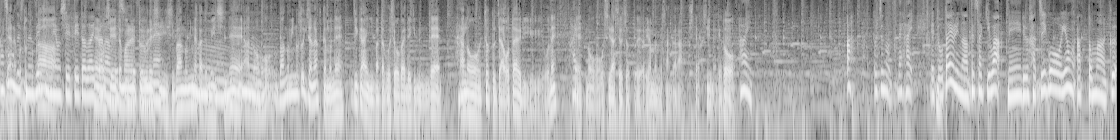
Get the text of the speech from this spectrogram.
みたいなこととか、ね、教えていただいたら、教えてもらえると嬉しいし番組の中でもいいしね、あの番組の時じゃなくてもね次回にまたご紹介できるんで、はい、あのちょっとじゃあお便りをね、はい、えー、のお知らせをちょっと山目さんからしてほしいんだけど。はいあうちのですね。はい。えっと、お便りの宛先はメール854アットマーク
